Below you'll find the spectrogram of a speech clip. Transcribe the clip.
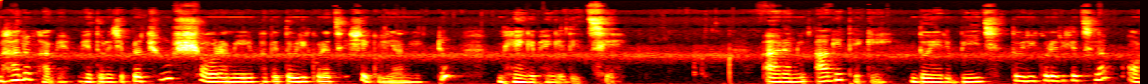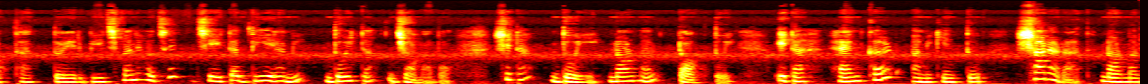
ভালোভাবে ভেতরে যে প্রচুর স্বর আমি এইভাবে তৈরি করেছি, সেগুলি আমি একটু ভেঙে ভেঙে দিচ্ছি। আর আমি আগে থেকেই দইয়ের বীজ তৈরি করে রেখেছিলাম, অর্থাৎ দইয়ের বীজ মানে হচ্ছে যেটা দিয়ে আমি দইটা জমাবো। সেটা দই নর্মাল টক দই। এটা হ্যাঙ্কার আমি কিন্তু সারা রাত নর্মাল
